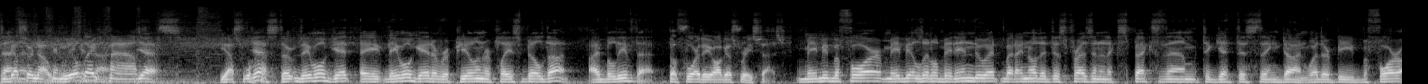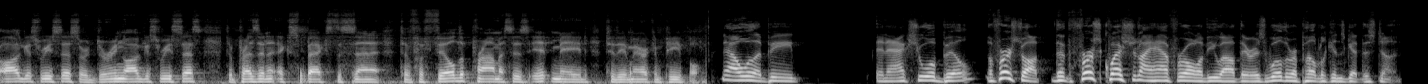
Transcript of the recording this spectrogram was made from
Yes or no? Will they pass? Yes. Yes, was. Yes, they will get a they will get a repeal and replace bill done. I believe that before the August recess. Maybe before, maybe a little bit into it, but I know that this president expects them to get this thing done, whether it be before August recess or during August recess. The president expects the Senate to fulfill the promises it made to the American people. Now, will it be an actual bill? Well, first off, the first question I have for all of you out there is: Will the Republicans get this done?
